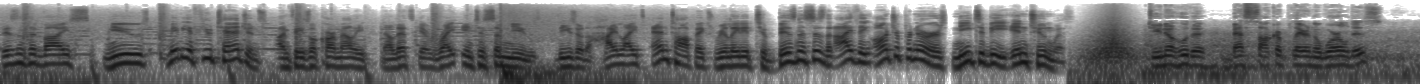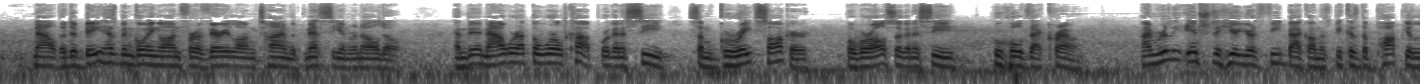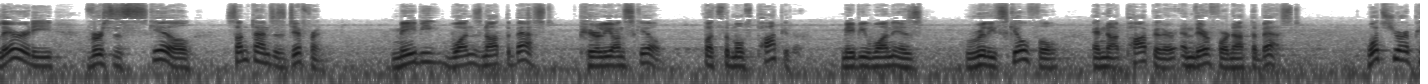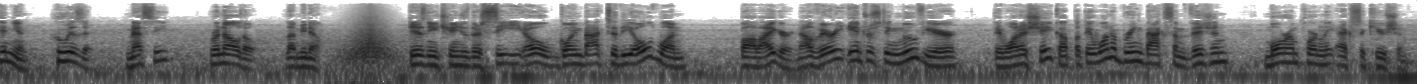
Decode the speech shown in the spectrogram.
business advice, news, maybe a few tangents. I'm Faisal Karmali. Now let's get right into some news. These are the highlights and topics related to businesses that I think entrepreneurs need to be in tune with. Do you know who the best soccer player in the world is? Now, the debate has been going on for a very long time with Messi and Ronaldo. And then now we're at the World Cup. We're going to see some great soccer, but we're also going to see who holds that crown. I'm really interested to hear your feedback on this because the popularity versus skill sometimes is different. Maybe one's not the best purely on skill, but's the most popular. Maybe one is really skillful and not popular and therefore not the best. What's your opinion? Who is it? Messi? Ronaldo? Let me know. Disney changes their CEO going back to the old one, Bob Iger. Now, very interesting move here. They want a shake up, but they want to bring back some vision more importantly, execution.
